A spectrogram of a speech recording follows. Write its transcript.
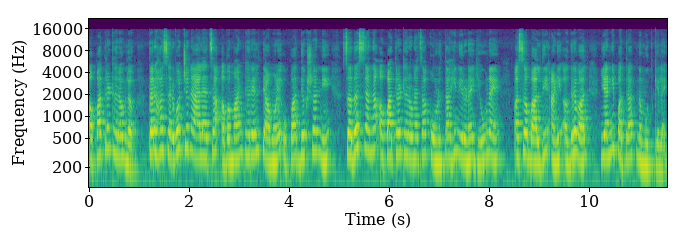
अपात्र ठरवलं तर हा सर्वोच्च न्यायालयाचा अवमान ठरेल त्यामुळे उपाध्यक्षांनी सदस्यांना अपात्र ठरवण्याचा कोणताही निर्णय घेऊ नये असं बालदी आणि अग्रवाल यांनी पत्रात नमूद केलंय.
